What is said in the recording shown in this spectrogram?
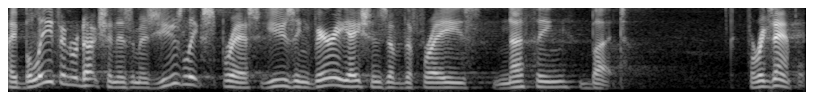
A belief in reductionism is usually expressed using variations of the phrase nothing but. For example,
